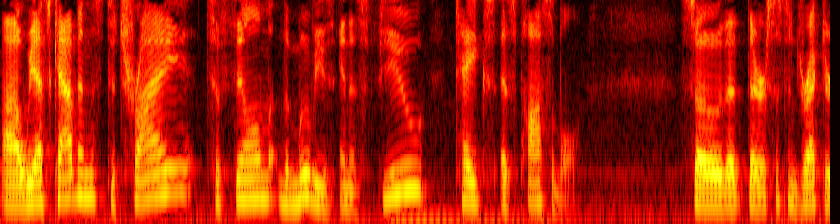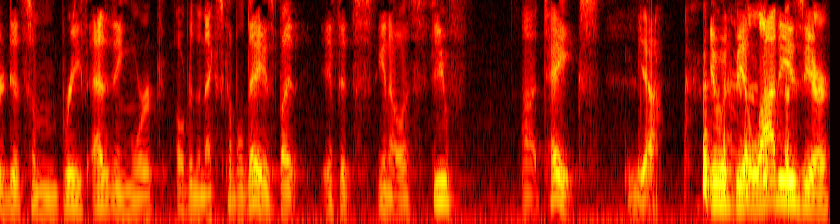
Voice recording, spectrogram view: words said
Uh, we asked cabins to try to film the movies in as few takes as possible so that their assistant director did some brief editing work over the next couple days. But if it's you know as few uh, takes, yeah, it would be a lot easier.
